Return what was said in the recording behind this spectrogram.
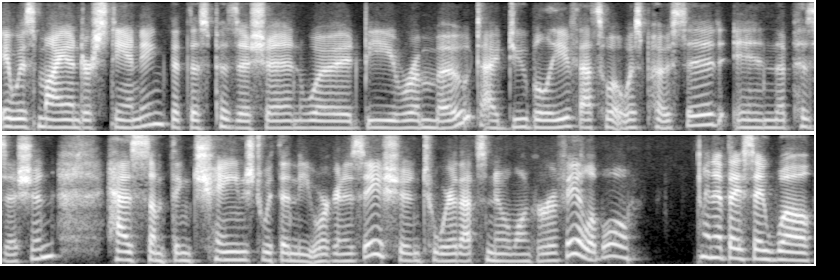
it was my understanding that this position would be remote. I do believe that's what was posted in the position. Has something changed within the organization to where that's no longer available? And if they say, well,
